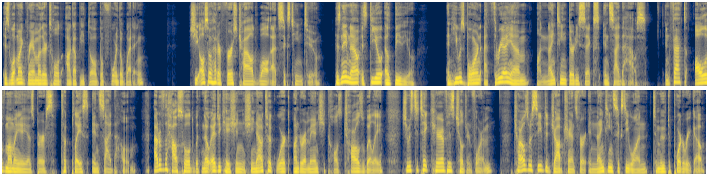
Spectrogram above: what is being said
is what my grandmother told Agapito before the wedding. She also had her first child while at 16 too. His name now is Tio Elpidio, and he was born at 3 a.m. on 1936 inside the house. In fact, all of Mama Yaya's births took place inside the home. Out of the household with no education, she now took work under a man she calls Charles Willie. She was to take care of his children for him. Charles received a job transfer in 1961 to move to Puerto Rico,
